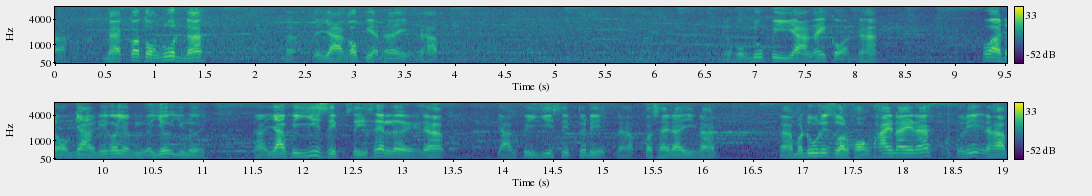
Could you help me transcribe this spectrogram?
นะแม็กก็ตรงรุ่นนะนะแต่ยางเขาเปลี่ยนให้นะครับ เดี๋ยวผมดูปียางให้ก่อนนะฮะเพราะว่าดอกยางนี่ก็ยังเหลือเยอะอยู่เลยนะยางปี 24 เส้นเลยนะครับ ยางปี 20 ตัวนี้นะครับก็ใช้ได้อีกนานนะมาดูในส่วนของภายในนะตัวนี้นะครับ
